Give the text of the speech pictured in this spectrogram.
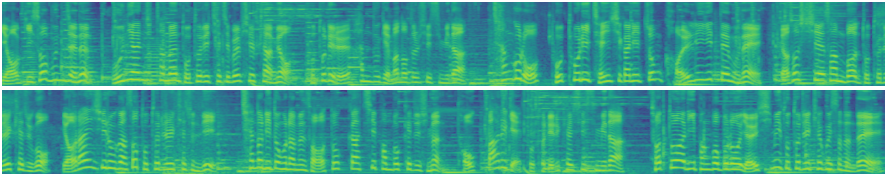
여기서 문제는 운이 안 좋다면 도토리 채집을 실패하며 도토리를 한두 개만 얻을 수 있습니다. 참고로 도토리 젠 시간이 좀 걸리기 때문에 6시에서 한번 도토리를 캐주고 11시로 가서 도토리를 캐준 뒤 채널 이동을 하면서 똑같이 반복해 주시면 더욱 빠르게 도토리를 캘 수 있습니다. 저 또한 이 방법으로 열심히 도토리를 캐고 있었는데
